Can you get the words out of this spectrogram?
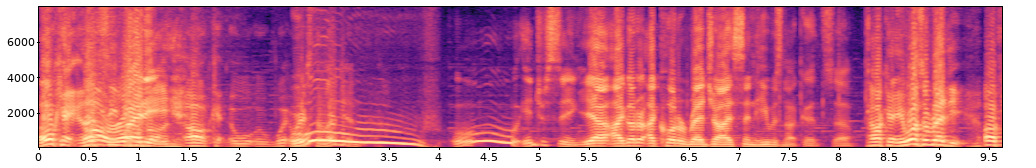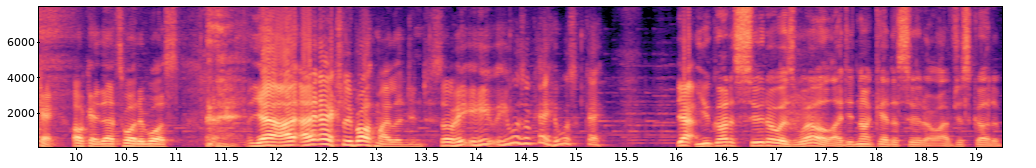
Okay, let's Alrighty. see. Alrighty. Okay, where's Ooh. the legend? Ooh ooh, interesting. Yeah, I got a, I caught a Regice and he was not good. So Okay, it wasn't ready. Okay, okay, that's what it was. yeah, I, I actually brought my legend, so he, he he was okay. He was okay. Yeah, you got a pseudo as well. I did not get a pseudo. I've just got a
